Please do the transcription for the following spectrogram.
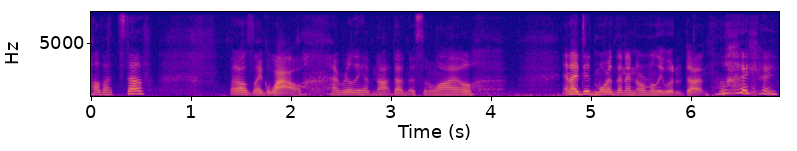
all that stuff. But I was like, wow, I really have not done this in a while. And I did more than I normally would have done. like I,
